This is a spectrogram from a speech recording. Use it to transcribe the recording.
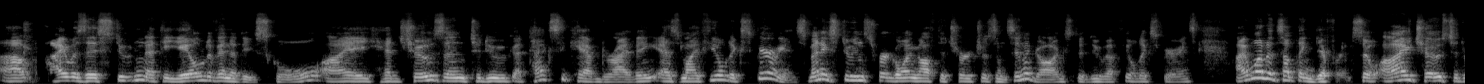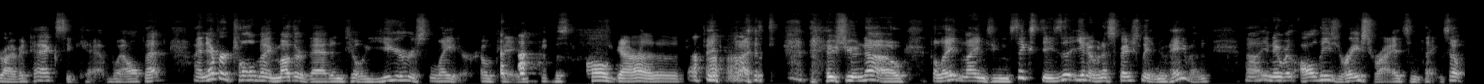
uh, I was a student at the Yale Divinity School. I had chosen to do a taxi cab driving as my field experience. Many students were going off to churches and synagogues to do a field experience. I wanted something different, so I chose to drive a taxi cab. Well, that I never told my mother that until years later. Okay, because, oh God, because, as you know, the late 1960s, you know, and especially in New Haven, uh, you know, with all these race riots and things. So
